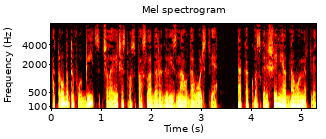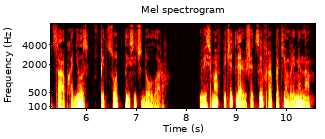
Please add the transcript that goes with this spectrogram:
От роботов-убийц человечество спасла дороговизна удовольствия, так как воскрешение одного мертвеца обходилось в 500 тысяч долларов. Весьма впечатляющая цифра по тем временам.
